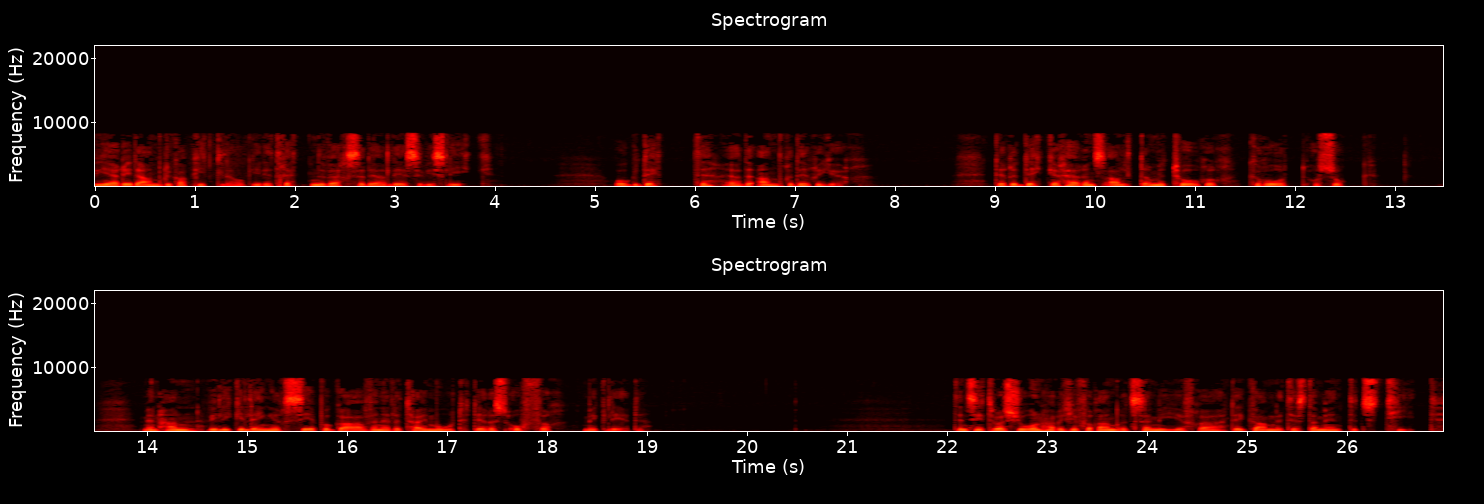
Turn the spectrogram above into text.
Vi er i det andre kapitlet, og i det trettende verset der leser vi slik. Og dette er det andre dere gjør. Dere dekker Herrens alter med tårer, gråt og sukk. Men han vil ikke lenger se på gaven eller ta imot deres offer med glede. Den situasjonen har ikke forandret seg mye fra Det gamle testamentets tid.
